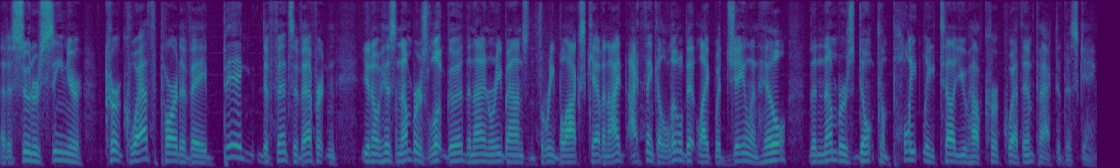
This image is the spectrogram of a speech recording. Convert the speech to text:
That is Sooners senior Kirk Kuath, part of a big defensive effort. And, you know, his numbers look good the nine rebounds, the three blocks, Kevin. I, I think a little bit like with Jalen Hill, the numbers don't completely tell you how Kirk Kuath impacted this game.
